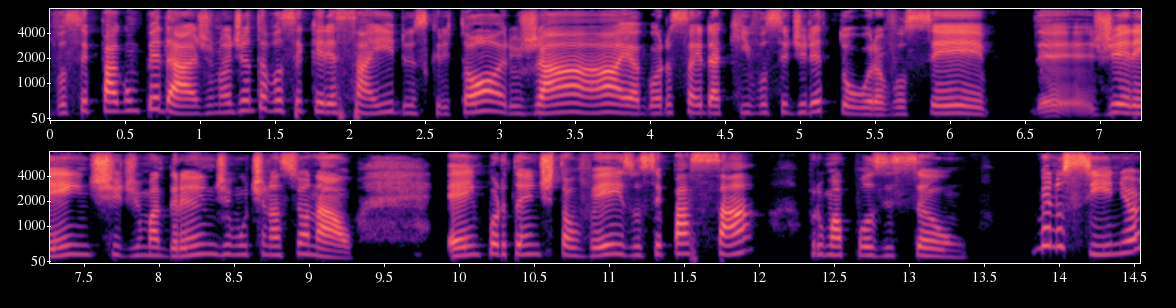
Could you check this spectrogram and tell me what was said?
você paga um pedágio, não adianta você querer sair do escritório já, ah, agora eu sair daqui, você diretora, você é, gerente de uma grande multinacional. É importante, talvez, você passar por uma posição menos senior,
